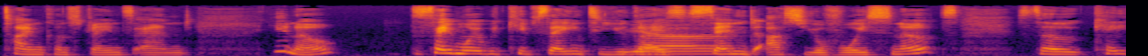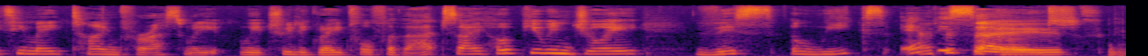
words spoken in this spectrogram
time constraints and you know the same way we keep saying to you guys Yeah. send us your voice notes so katie made time for us we, we're truly grateful for that so i hope you enjoy this week's episode, Episode.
